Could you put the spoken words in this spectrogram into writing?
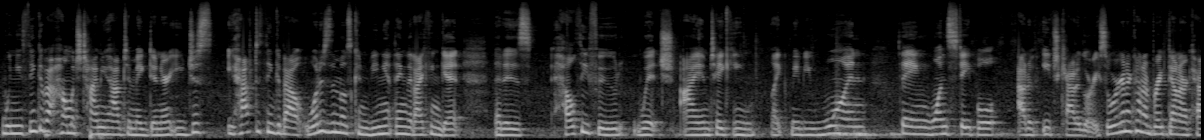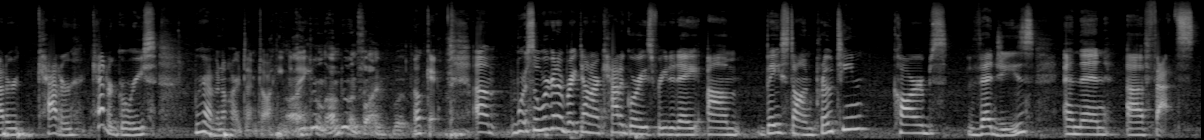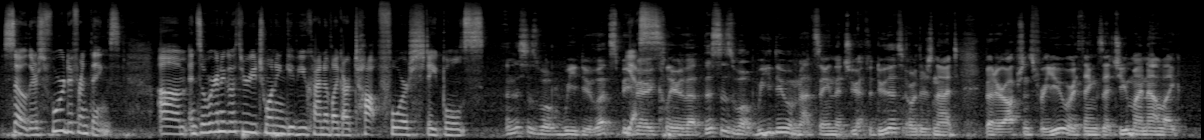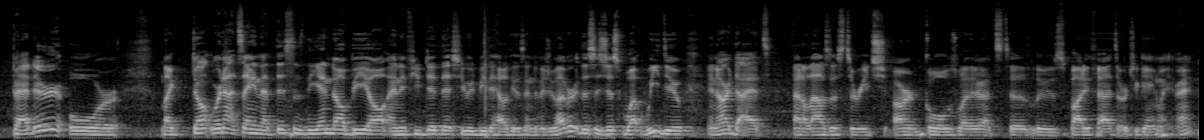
when you think about how much time you have to make dinner, you just you have to think about what is the most convenient thing that I can get that is healthy food, which I am taking like maybe one thing, one staple out of each category. So we're gonna kind of break down our cater, cater categories. We're having a hard time talking today. I'm doing, I'm doing fine, but Okay. Um, we're, so we're going to break down our categories for you today um, based on protein, carbs, veggies, and then uh, fats. So there's four different things. Um, and so we're going to go through each one and give you kind of like our top four staples. And this is what we do. Let's be Yes. very clear that this is what we do. I'm not saying that you have to do this or there's not better options for you or things that you might not like better or like don't we're not saying that this is the end all be all and if you did this you would be the healthiest individual ever. This is just what we do in our diets that allows us to reach our goals whether that's to lose body fat or to gain weight, right?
